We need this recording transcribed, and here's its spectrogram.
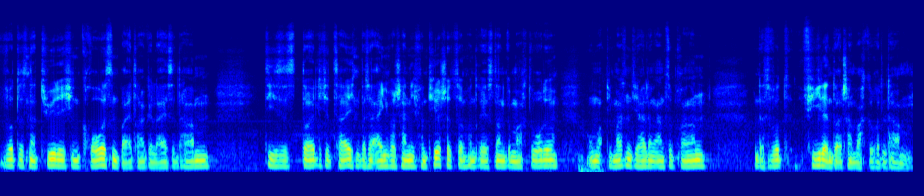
wird es natürlich einen großen Beitrag geleistet haben, dieses deutliche Zeichen, was ja eigentlich wahrscheinlich von Tierschützern von Dresden gemacht wurde, um die Massentierhaltung anzuprangern, und das wird viele in Deutschland wachgerüttelt haben.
